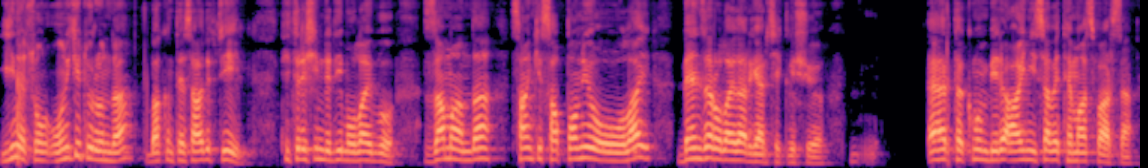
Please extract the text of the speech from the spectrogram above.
Yine son 12 turunda bakın tesadüf değil. Titreşim dediğim olay bu. Zamanda sanki saplanıyor o olay. Benzer olaylar gerçekleşiyor. Eğer takımın biri aynıysa ve temas varsa.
